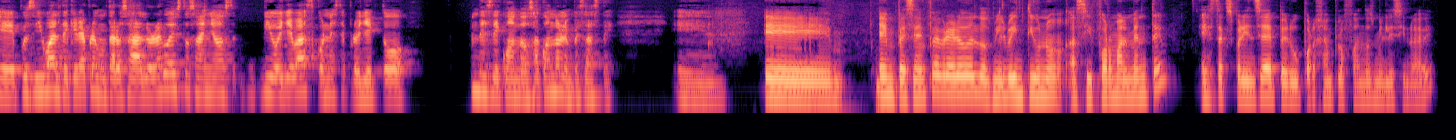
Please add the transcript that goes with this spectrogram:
eh, pues igual te quería preguntar, o sea, a lo largo de estos años, digo, llevas con este proyecto desde cuándo, o sea, ¿cuándo lo empezaste? Eh, eh, empecé en febrero del 2021, así formalmente. Esta experiencia de Perú, por ejemplo, fue en 2019,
